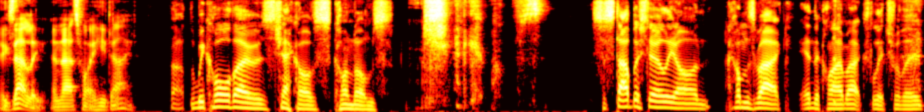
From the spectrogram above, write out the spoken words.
Exactly, and that's why he died. Uh, We call those Chekhov's condoms. Chekhov's. It's established early on, comes back in the climax, literally.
